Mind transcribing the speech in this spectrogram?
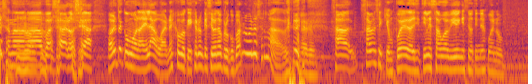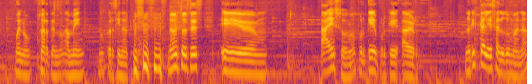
Eso no, no, No. va a pasar, o sea, ahorita como la del agua, no es como que dijeron que se iban a preocupar, no van a hacer nada. Claro. o sea, sábense quien pueda, si tienes agua bien y si no tienes, bueno, bueno, suerte, ¿no? Amén, ¿no? Persínate. ¿No? Entonces, eh, a eso, ¿no? ¿Por qué? Porque, a ver, lo que es calidad de salud humana,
